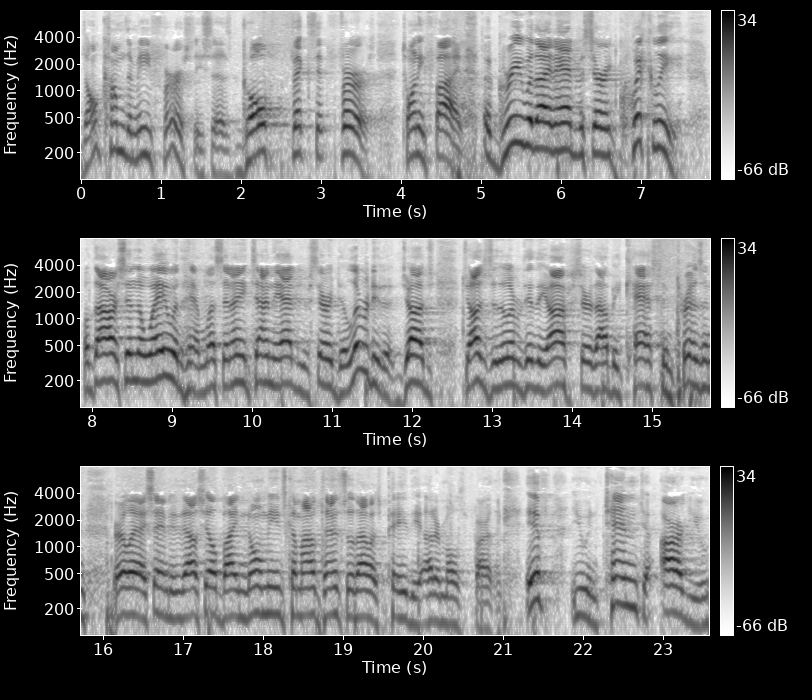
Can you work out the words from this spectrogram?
don't come to me first, he says. Go fix it first. 25. Agree with thine adversary quickly well, thou art in the way with him, lest at any time the adversary deliver thee to the judge, judge to deliver thee to the officer, thou be cast in prison. Verily I say unto thee, thou shalt by no means come out thence till thou hast paid the uttermost farthing. If you intend to argue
